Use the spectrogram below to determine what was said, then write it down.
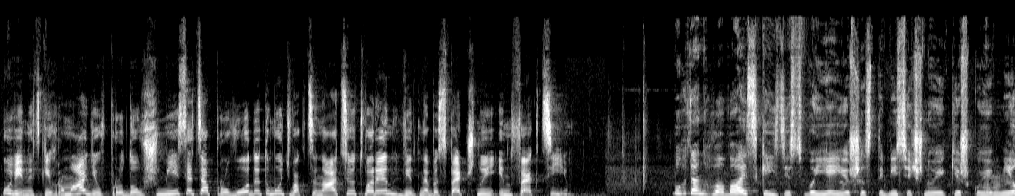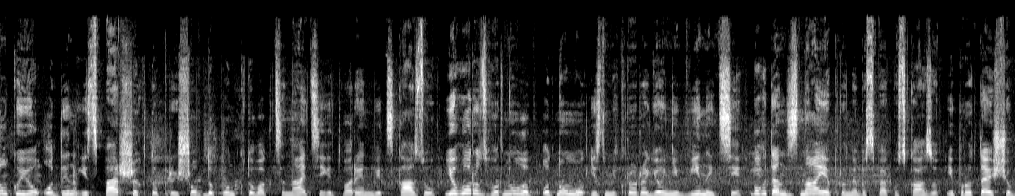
у Вінницькій громаді впродовж місяця проводитимуть вакцинацію тварин від небезпечної інфекції. Богдан Главацький зі своєю шестимісячною кішкою Мілкою один із перших, хто прийшов до пункту вакцинації тварин від сказу. Його розгорнули в одному із мікрорайонів Вінниці. Богдан знає про небезпеку сказу і про те, що в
